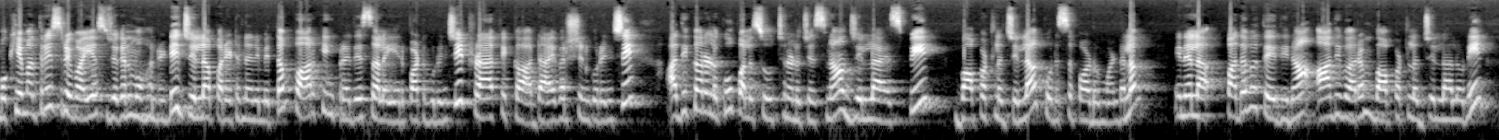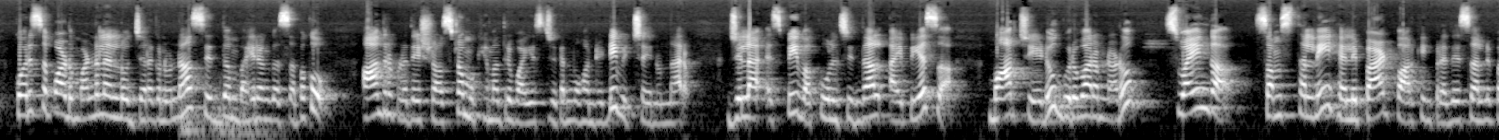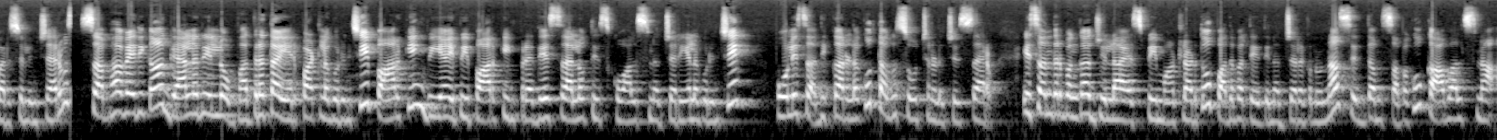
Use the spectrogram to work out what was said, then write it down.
ముఖ్యమంత్రి శ్రీ వైఎస్ జగన్మోహన్ రెడ్డి జిల్లా పర్యటన నిమిత్తం పార్కింగ్ ప్రదేశాల ఏర్పాటు గురించి ట్రాఫిక్ డైవర్షన్ గురించి అధికారులకు పలు సూచనలు చేసిన జిల్లా ఎస్పీ బాపట్ల జిల్లా కురసపాడు మండలం. ఈ నెల పదవ తేదీన ఆదివారం బాపట్ల జిల్లాలోని కొరసపాడు మండలంలో జరగనున్న సిద్ధం బహిరంగ సభకు ఆంధ్రప్రదేశ్ రాష్ట్ర ముఖ్యమంత్రి వైఎస్ జగన్మోహన్ రెడ్డి విచ్చేయనున్నారు. జిల్లా ఎస్పీ వకూల్ జిందాల్ ఐపీఎస్ మార్చి ఏడు గురువారం నాడు స్వయంగా సంస్థల్ని హెలిప్యాడ్ పార్కింగ్ ప్రదేశాలను పరిశీలించారు. సభావేదిక గ్యాలరీల్లో భద్రతా ఏర్పాట్ల గురించి పార్కింగ్ వీఐపీ పార్కింగ్ ప్రదేశాల్లో తీసుకోవాల్సిన చర్యల గురించి పోలీసు అధికారులకు తగు సూచనలు చేశారు. ఈ సందర్భంగా జిల్లా ఎస్పీ మాట్లాడుతూ పదవ తేదీన జరగనున్న సిద్ధం సభకు కావాల్సిన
